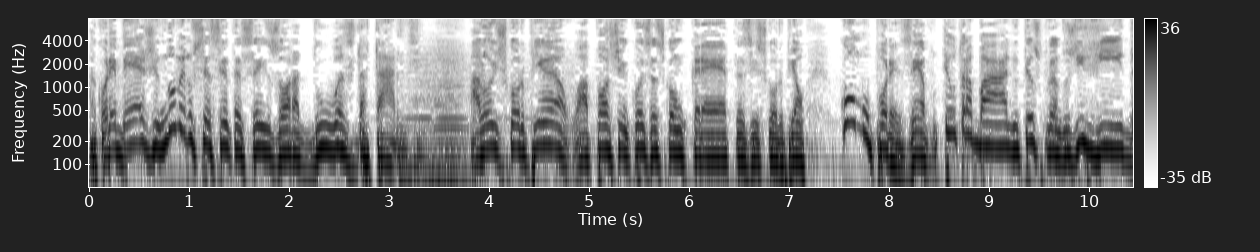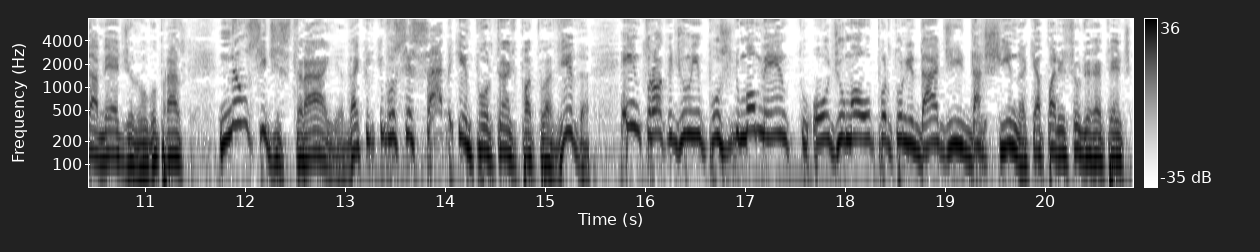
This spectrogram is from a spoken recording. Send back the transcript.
A Corebege, número 66, hora duas da tarde. Alô, escorpião, aposte em coisas concretas, escorpião. Como, por exemplo, teu trabalho, teus planos de vida a médio e longo prazo. Não se distraia daquilo que você sabe que é importante para a tua vida em troca de um impulso de momento ou de uma oportunidade da China que apareceu de repente.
